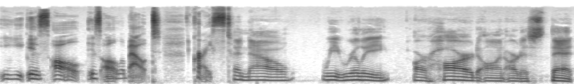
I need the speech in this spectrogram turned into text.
is all is all about Christ. and now we really are hard on artists that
